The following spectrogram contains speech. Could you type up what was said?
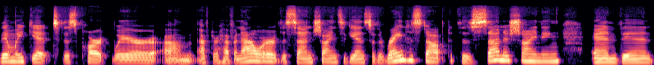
then we get to this part where um, after half an hour, the sun shines again. So the rain has stopped, the sun is shining. And then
